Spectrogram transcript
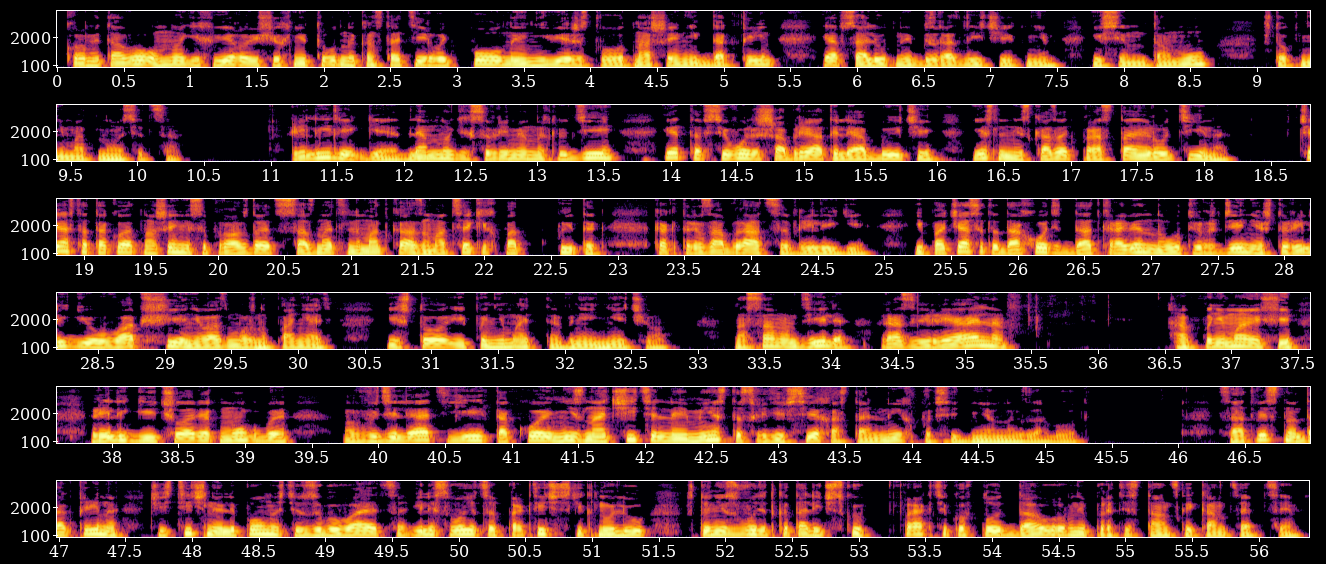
Кроме того, у многих верующих нетрудно констатировать полное невежество в отношении к доктрин и абсолютное безразличие к ним и всему тому, что к ним относится. Религия для многих современных людей – это всего лишь обряд или обычай, если не сказать простая рутина. Часто такое отношение сопровождается сознательным отказом от всяких попыток как-то разобраться в религии, и подчас это доходит до откровенного утверждения, что религию вообще невозможно понять, и что и понимать в ней нечего. На самом деле, разве реально а понимающий религию человек мог бы выделять ей такое незначительное место среди всех остальных повседневных забот. Соответственно, доктрина частично или полностью забывается или сводится практически к нулю, что не сводит католическую практику вплоть до уровня протестантской концепции.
